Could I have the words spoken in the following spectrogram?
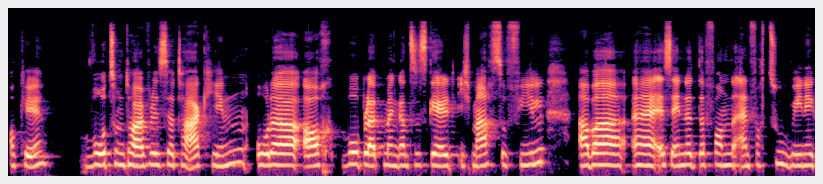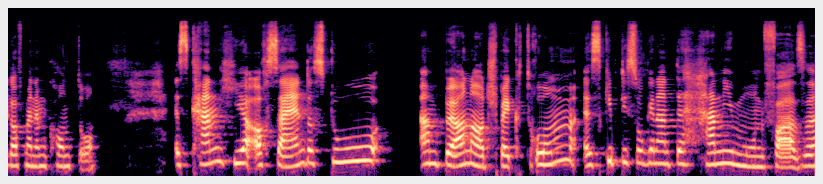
okay, wo zum Teufel ist der Tag hin oder auch, wo bleibt mein ganzes Geld? Ich mache so viel, aber äh, es ändert davon einfach zu wenig auf meinem Konto. Es kann hier auch sein, dass du am Burnout-Spektrum. Es gibt die sogenannte Honeymoon-Phase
